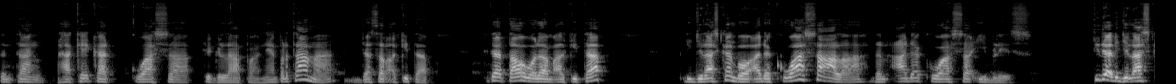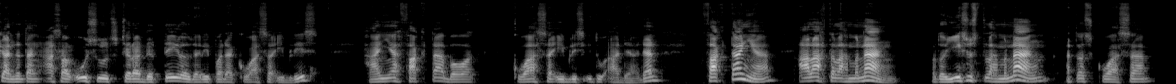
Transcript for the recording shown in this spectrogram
tentang hakikat kuasa kegelapan. Yang pertama, dasar Alkitab. Kita tahu dalam Alkitab dijelaskan bahwa ada kuasa Allah dan ada kuasa iblis. Tidak dijelaskan tentang asal-usul secara detail daripada kuasa iblis, hanya fakta bahwa kuasa iblis itu ada dan faktanya Allah telah menang atau Yesus telah menang atas kuasa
